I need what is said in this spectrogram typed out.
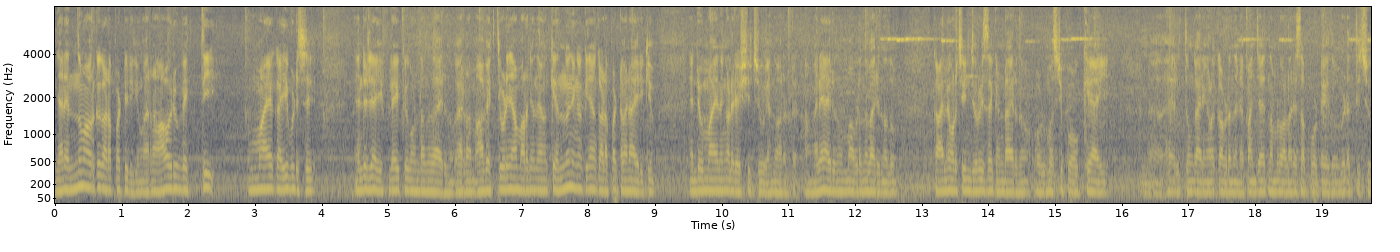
ഞാൻ എന്നും അവർക്ക് കടപ്പെട്ടിരിക്കും. കാരണം ആ ഒരു വ്യക്തി ഉമ്മായ കൈ പിടിച്ച് എന്റെ ലൈഫിലേക്ക് കൊണ്ടുവന്നതായിരുന്നു. കാരണം ആ വ്യക്തിയോട് ഞാൻ പറഞ്ഞു ഞങ്ങൾക്ക് എന്നും നിങ്ങൾക്ക് ഞാൻ കടപ്പെട്ടവനായിരിക്കും. എന്റെ ഉമ്മയെ നിങ്ങൾ രക്ഷിച്ചു എന്ന് പറഞ്ഞിട്ട്. അങ്ങനെയായിരുന്നു ഉമ്മ അവിടെ നിന്ന് വരുന്നതും. കാലിന് കുറച്ച് ഇഞ്ചുറീസൊക്കെ ഉണ്ടായിരുന്നു. ഓൾമോസ്റ്റ് ഇപ്പോൾ ഓക്കെ ആയി. ഹെൽത്തും കാര്യങ്ങളൊക്കെ അവിടെ നിന്ന് തന്നെ പഞ്ചായത്ത് നമ്മൾ വളരെ സപ്പോർട്ട് ചെയ്തു. ഇവിടെ എത്തിച്ചു.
